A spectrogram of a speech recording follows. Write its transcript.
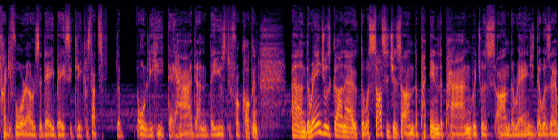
twenty four hours a day, basically, because that's the only heat they had, and they used it for cooking. And the range was gone out. There was sausages on the in the pan, which was on the range. There was a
